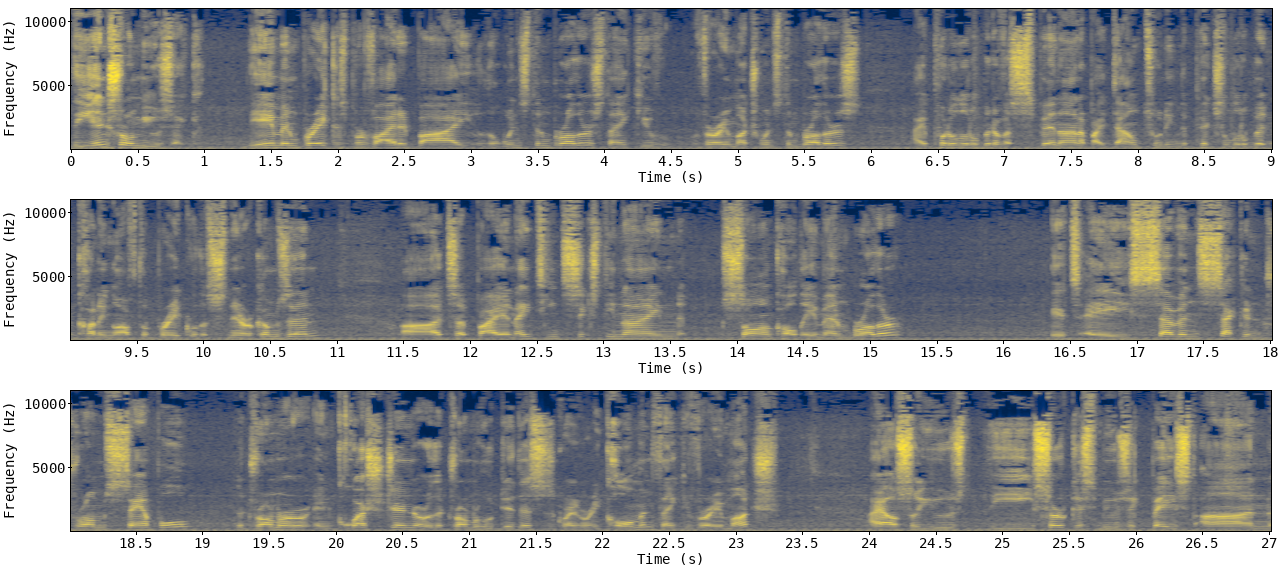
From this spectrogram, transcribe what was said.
the intro music. The Amen Break is provided by the Winston Brothers. Thank you very much, Winston Brothers. I put a little bit of a spin on it by down tuning the pitch a little bit and cutting off the break where the snare comes in. Uh, it's a, by a 1969 song called Amen Brother. It's a seven second drum sample. The drummer in question, or the drummer who did this, is Gregory Coleman. Thank you very much. I also used the circus music based on.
